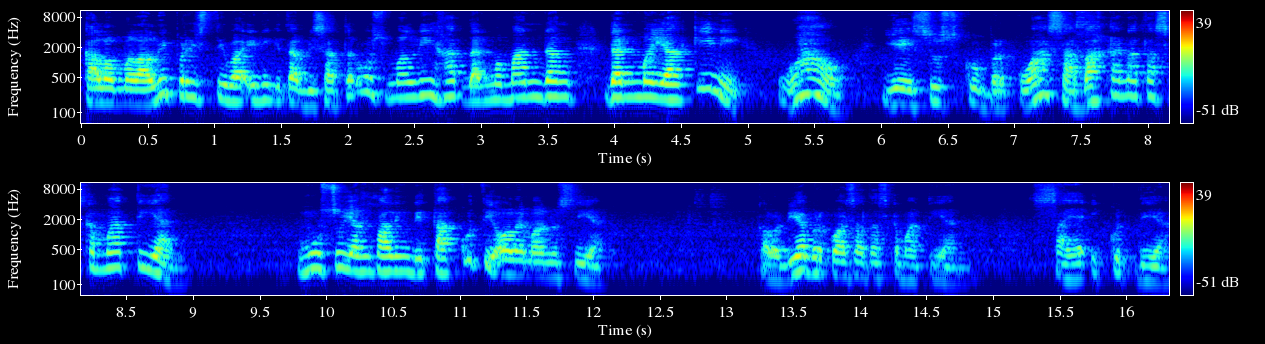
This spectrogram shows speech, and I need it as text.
kalau melalui peristiwa ini kita bisa terus melihat dan memandang dan meyakini, wow, Yesusku berkuasa bahkan atas kematian. Musuh yang paling ditakuti oleh manusia. Kalau dia berkuasa atas kematian, saya ikut dia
